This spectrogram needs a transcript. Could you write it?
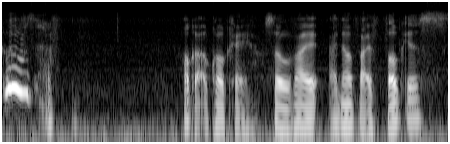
Who the okay, okay. So if I, I know if I focus.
